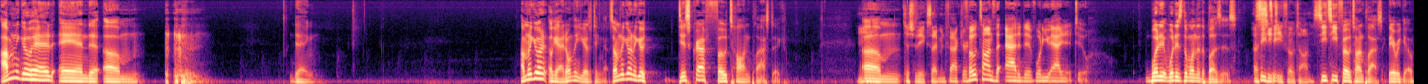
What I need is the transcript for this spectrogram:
I'm gonna go ahead and um, dang. I'm gonna go. In, okay, I don't think you guys are taking that. So I'm gonna go and go Discraft Photon Plastic. Um, Just for the excitement factor. Photon's the additive. What are you adding it to? what i- what is the one that the buzz is? a CT. CT photon. CT Photon Plastic. There we go.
